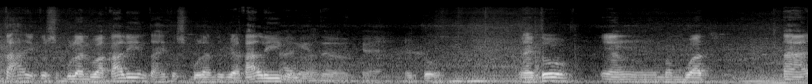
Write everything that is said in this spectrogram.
entah itu sebulan dua kali, entah itu sebulan tiga kali Ah, gitu. gitu. Oke. Itu. Nah, itu yang membuat Nah,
